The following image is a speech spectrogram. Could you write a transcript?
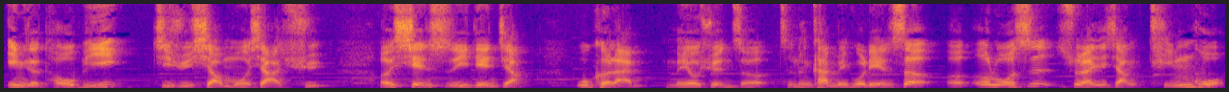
硬着头皮继续消磨下去。而现实一点讲，乌克兰没有选择，只能看美国脸色。而俄罗斯虽然也想停火，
